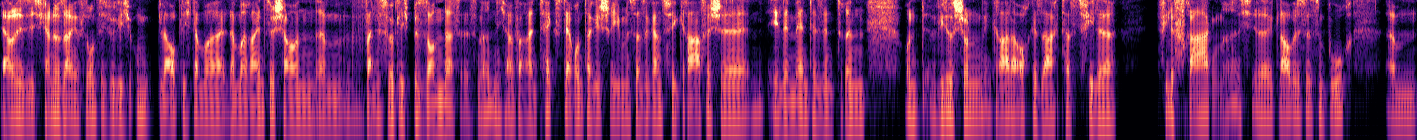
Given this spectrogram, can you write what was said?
Ja, und ich kann nur sagen, es lohnt sich wirklich unglaublich, da mal, da mal reinzuschauen, ähm, weil es wirklich besonders ist. Ne? Nicht einfach ein Text, der runtergeschrieben ist, also ganz viel grafische Elemente sind drin. Und wie du es schon gerade auch gesagt hast, viele, viele Fragen. Ne? Ich äh, glaube, das ist ein Buch, ähm,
